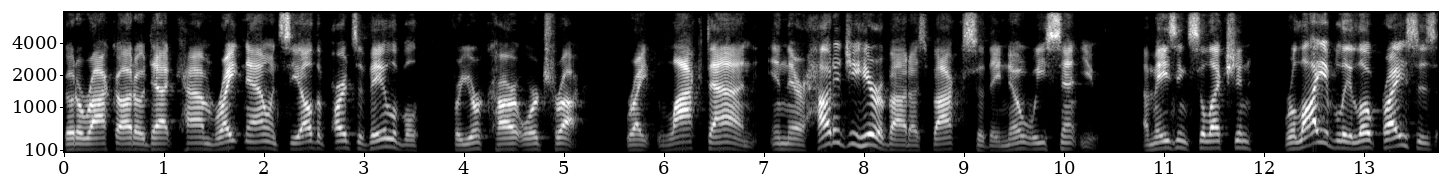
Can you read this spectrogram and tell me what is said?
Go to rockauto.com right now and see all the parts available for your car or truck. Right locked on in there. How did you hear about us box so they know we sent you? Amazing selection, reliably low prices,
